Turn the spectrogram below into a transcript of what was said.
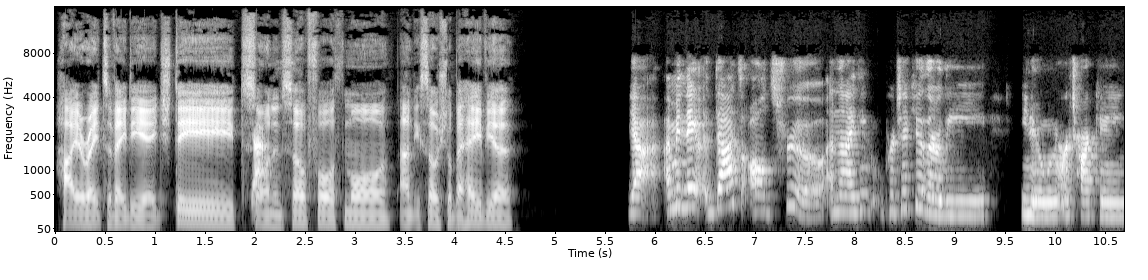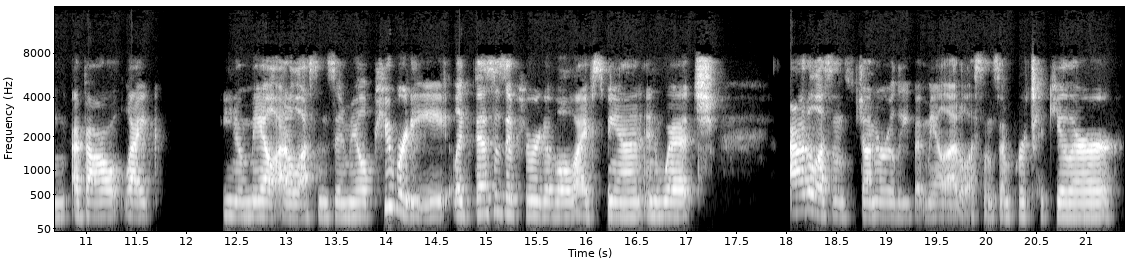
higher rates of ADHD, so yeah. on and so forth, more antisocial behavior. Yeah, I mean they, that's all true. And then I think particularly you know, when we're talking about like, you know, male adolescence and male puberty, like this is a period of the lifespan in which adolescents generally, but male adolescents in particular,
